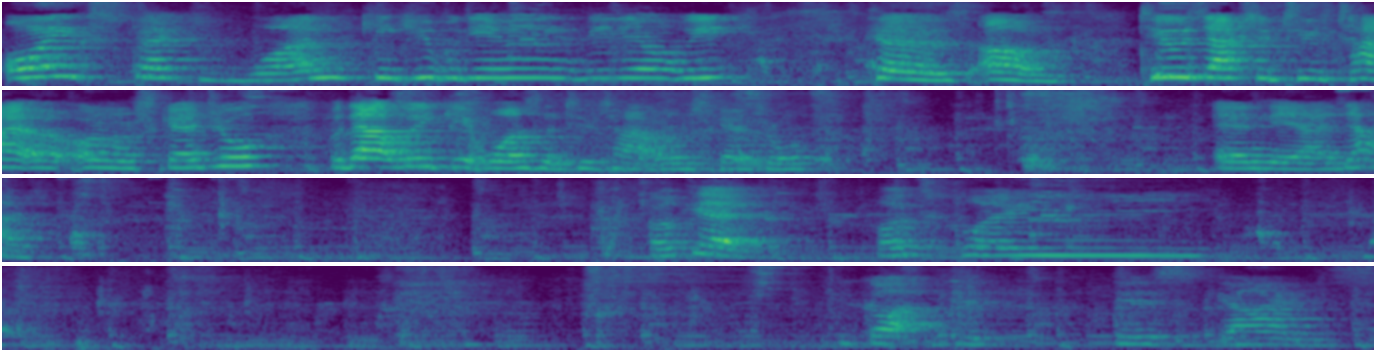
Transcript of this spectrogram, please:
only expect one King Koopa Gaming video a week, because um, two is actually too tight on our schedule, but that week it wasn't too tight on our schedule. And yeah, I died. Okay, let's play. You got th- this, guys.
